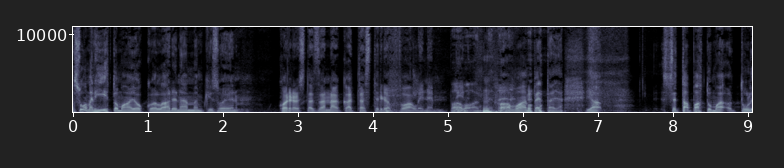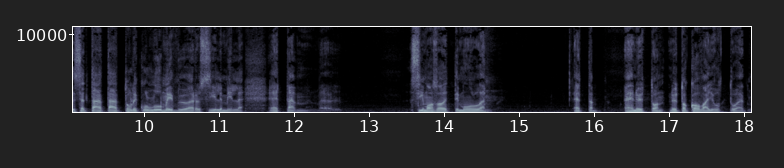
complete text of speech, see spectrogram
Suomen hiihtomaajoukkojen Lahden MM-kisojen Korosta sana katastrofaalinen. Paavo niin, Paavo petäjä. Ja se tapahtuma tuli, se tää, tää tuli kuin lumivyöry silmille, että Simo soitti mulle, että hei, nyt, on, nyt on kova juttu, että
